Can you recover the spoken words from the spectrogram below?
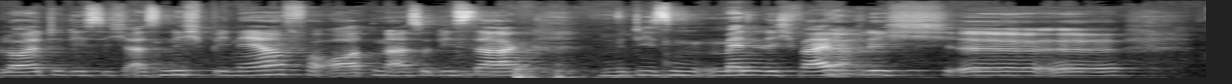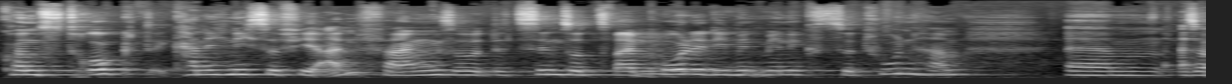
Leute, die sich als nicht binär verorten, also die sagen, mit diesem männlich-weiblich äh, äh, Konstrukt kann ich nicht so viel anfangen. So, das sind so zwei Pole, die mit mir nichts zu tun haben. Ähm, also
